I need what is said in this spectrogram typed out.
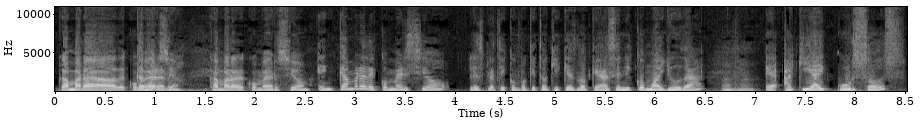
Cámara de Comercio. Cámara de, Cámara de Comercio. En Cámara de Comercio les platico un poquito aquí qué es lo que hacen y cómo ayuda. Uh -huh. eh, aquí hay cursos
